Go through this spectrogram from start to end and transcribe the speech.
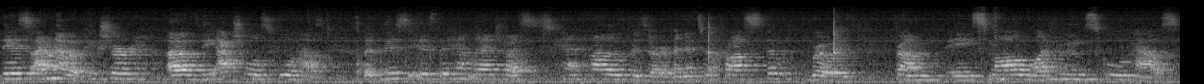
This, I don't have a picture of the actual schoolhouse, but this is the Kent Land Trust's Kent Hollow Preserve, and it's across the road from a small one-room schoolhouse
